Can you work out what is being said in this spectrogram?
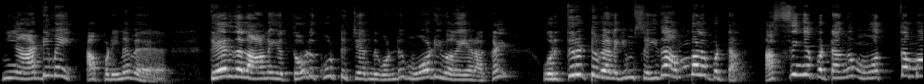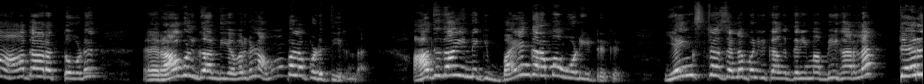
நீ அடிமை அப்படின்னு தேர்தல் ஆணையத்தோடு கூட்டு சேர்ந்து கொண்டு மோடி வகையராக்கள் ஒரு திருட்டு வேலையும் செய்து அம்பலப்பட்டாங்க. அசிங்கப்பட்டாங்க. மொத்தமா ஆதாரத்தோடு ராகுல் காந்தி அவர்கள் அம்பலப்படுத்தி இருந்தார் அதுதான் இன்னைக்கு பயங்கரமா ஓடிட்டு இருக்கு. யங்ஸ்டர்ஸ் என்ன பண்ணிருக்காங்க தெரியுமா பீகார்ல? தெரு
